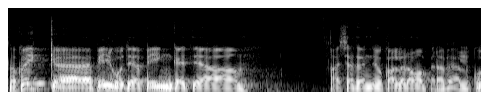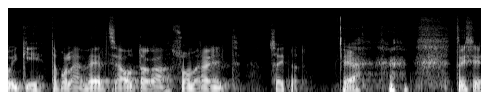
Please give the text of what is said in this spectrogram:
no kõik äh, pilgud ja pinged ja asjad on ju Kalle Rompera peal, kuigi ta pole WRC autoga Soome rallit sõitnud. jah, tõsi,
